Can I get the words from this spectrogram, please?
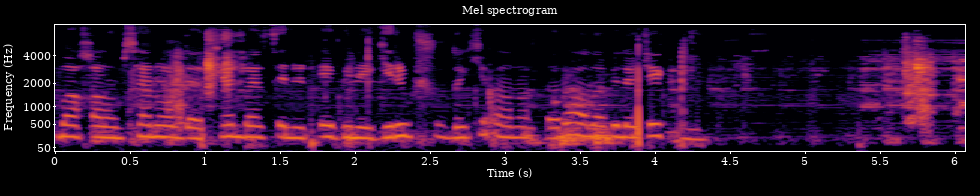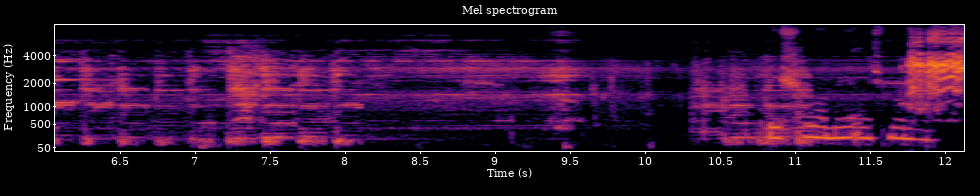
Bakalım sen oradayken ben senin evine girip şuradaki anahtarı alabilecek miyim? Vanayı açmam lazım.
